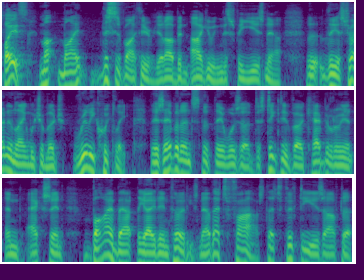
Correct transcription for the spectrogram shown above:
Please. My, my, this is my theory, and I've been arguing this for years now. The, the Australian language emerged really quickly. There's evidence that there was a distinctive vocabulary and, and accent by about the 1830s. Now, that's fast. That's 50 years after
